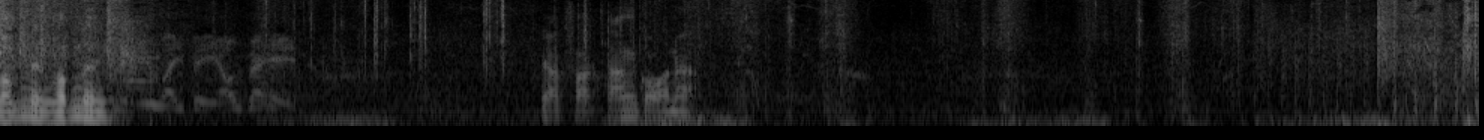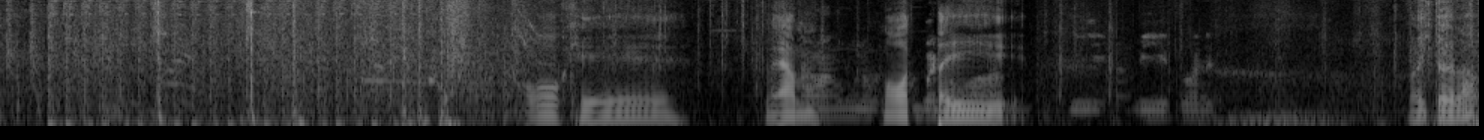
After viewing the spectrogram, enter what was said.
ล้มหนึ่งล้มหนึ่งอยากฝากตังค์ก่อนอะโอเค แรมระวังลงหมดตี้ มีมีตัวหนึง เฮ้ย เจอแล้ว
